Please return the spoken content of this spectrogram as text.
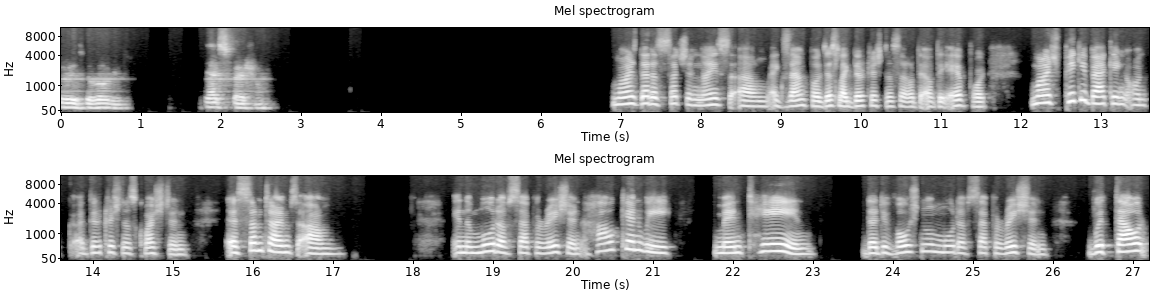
to his devotees. That's special. Marge, that is such a nice um, example, just like Dear Krishna said of the, of the airport. Marge, piggybacking on uh, Dear Krishna's question, is sometimes um, in the mood of separation, how can we maintain the devotional mood of separation without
